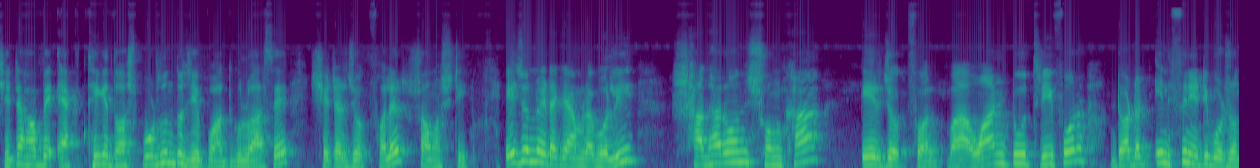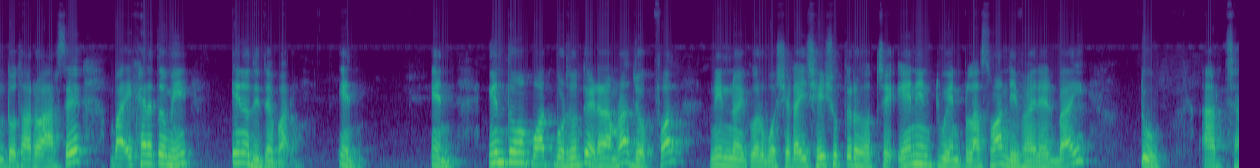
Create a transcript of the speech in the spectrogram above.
সেটা হবে এক থেকে দশ পর্যন্ত যে পদগুলো আছে, সেটার যোগফলের সমষ্টি। এই জন্য এটাকে আমরা বলি সাধারণ সংখ্যা এর যোগফল, বা one two three four dot dot infinity পর্যন্ত ধরো আছে বা এখানে তুমি এনও দিতে পারো। এন এন এনতম পদ পর্যন্ত এটার আমরা যোগফল নির্ণয় করব। সেটাই সেই সূত্র হচ্ছে n into n plus one divided by two আচ্ছা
